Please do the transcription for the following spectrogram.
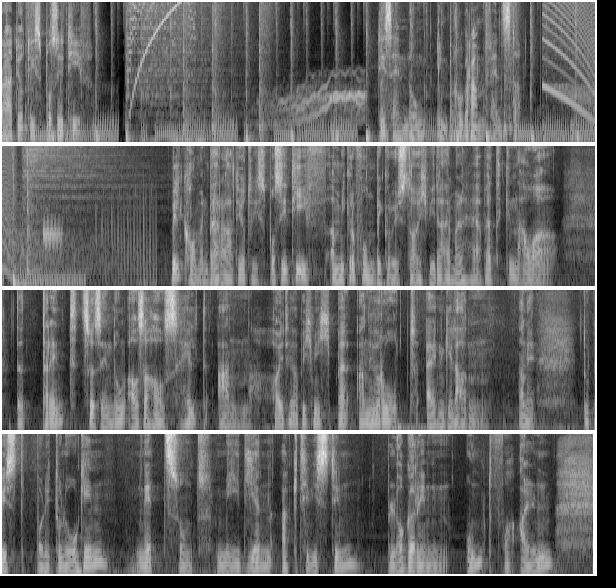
Radiodispositiv. Die Sendung im Programmfenster. Willkommen bei Radiodispositiv. Am Mikrofon begrüßt euch wieder einmal Herbert Gnauer. Der Trend zur Sendung Außer Haus hält an. Heute habe ich mich bei Anne Roth eingeladen. Anne, du bist Politologin, Netz- und Medienaktivistin, Bloggerin und vor allem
